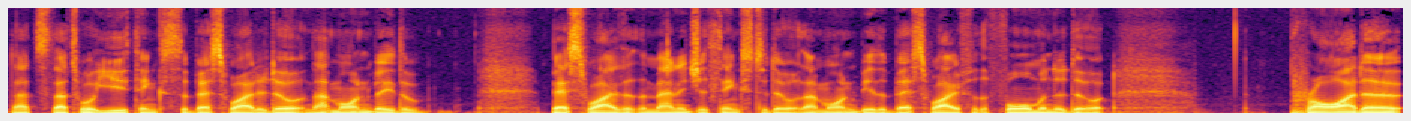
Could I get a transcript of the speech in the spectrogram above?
That's that's what you think's the best way to do it. That mightn't be the best way that the manager thinks to do it. That mightn't be the best way for the foreman to do it. Prior to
